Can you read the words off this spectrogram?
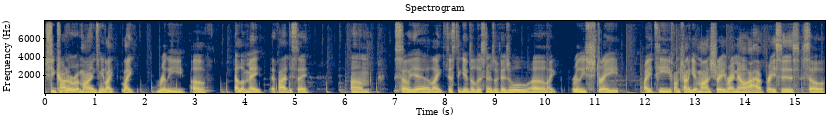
She kind of reminds me, like, like really of Ella Mai, if I had to say. Um, so yeah, like just to give the listeners a visual, uh, like really straight white teeth. I'm trying to get mine straight right now. I have braces, so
